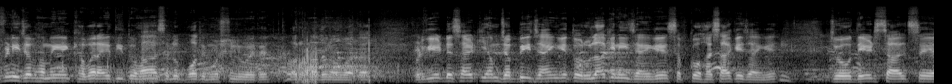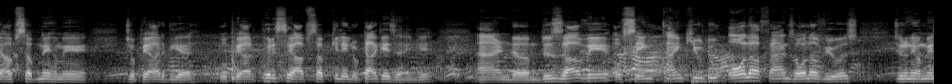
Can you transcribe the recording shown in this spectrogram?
डेफिनेटली जब हमें खबर आई थी तो हाँ सब लोग बहुत इमोशनल हुए थे और रोना धोना हुआ था। बट वी डिसाइड कि हम जब भी जाएँगे तो रुला के नहीं जाएँगे, सबको हंसा के जाएँगे। जो डेढ़ साल से आप सबने हमें जो प्यार दिया है, वो प्यार फिर से आप सब के लिए लुटा के जाएँगे। And this is our way of saying thank you to all our fans all our viewers जिन्होंने हमें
